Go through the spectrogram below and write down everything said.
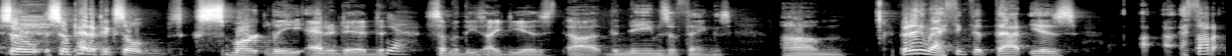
so so Petapixel smartly edited Yeah. some of these ideas, uh, the names of things. Um, but anyway, I think that that is. I, I thought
